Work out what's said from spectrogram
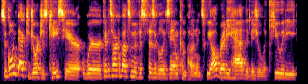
So going back to George's case here, we're going to talk about some of his physical exam components. We already had the visual acuity,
